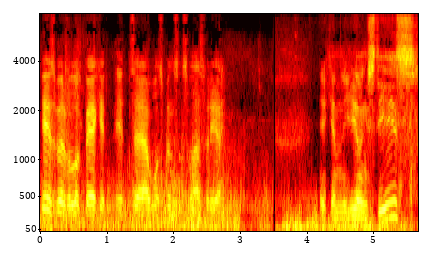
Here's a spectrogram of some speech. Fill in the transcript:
here's a bit of a look back at, at uh, what's been since the last video. Here come the yearling steers.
